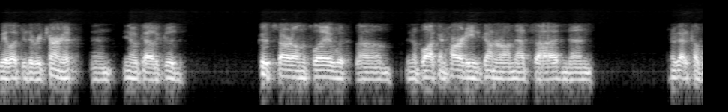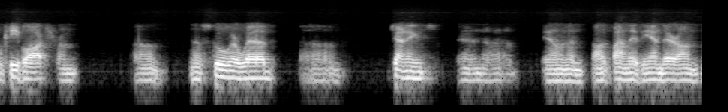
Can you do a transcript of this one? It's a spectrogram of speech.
we elected to return it and, you know, got a good, good start on the play with, um, you know, blocking Hardee, the gunner on that side. And then I got a couple key blocks from, um, you know, Schooler, Webb, um, Jennings, and, uh, you know, and then uh, finally at the end there on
